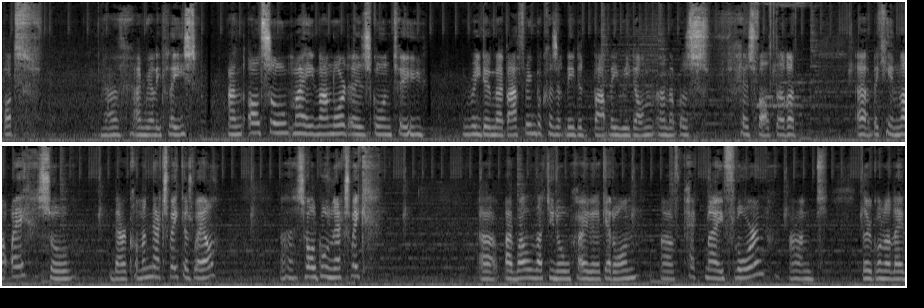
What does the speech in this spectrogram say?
But uh, I'm really pleased. And also my landlord is going to redo my bathroom because it needed badly redone and it was his fault that it uh, became that way. So they're coming next week as well uh, so I'll go next week uh, I will let you know how to get on. I've picked my flooring and they're going to let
